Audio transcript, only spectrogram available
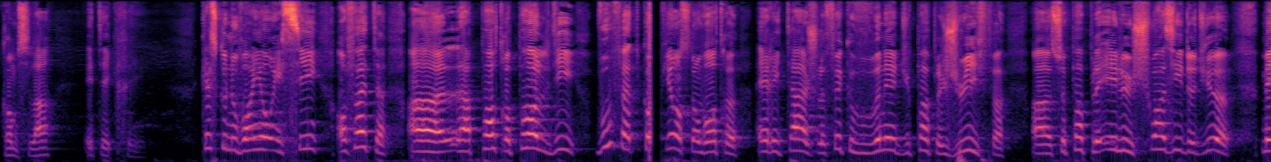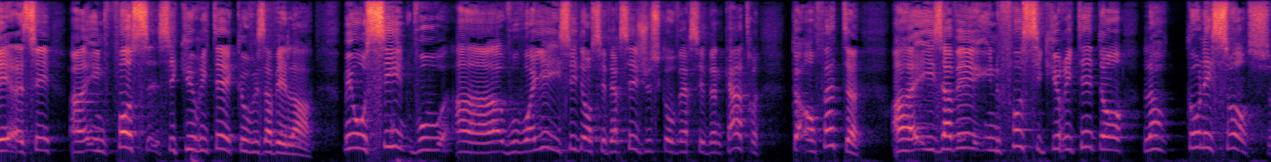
Comme cela est écrit. Qu'est-ce que nous voyons ici? En fait, euh, l'apôtre Paul dit, vous faites confiance dans votre héritage, le fait que vous venez du peuple juif, euh, ce peuple élu, choisi de Dieu. Mais euh, c'est une fausse sécurité que vous avez là. Mais aussi, vous, vous voyez ici dans ces versets jusqu'au verset 24, qu'en fait, ils avaient une fausse sécurité dans leur connaissance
